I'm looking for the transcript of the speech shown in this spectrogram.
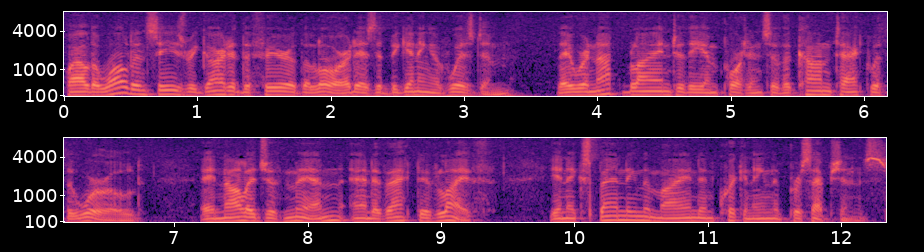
While the Waldenses regarded the fear of the Lord as the beginning of wisdom, they were not blind to the importance of a contact with the world, a knowledge of men and of active life, in expanding the mind and quickening the perceptions.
